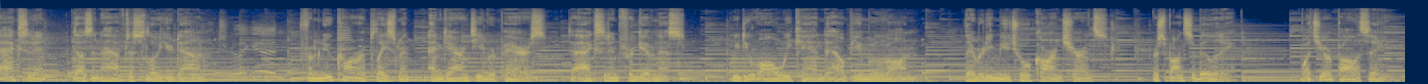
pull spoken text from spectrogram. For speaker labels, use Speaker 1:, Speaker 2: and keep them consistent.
Speaker 1: accident doesn't have to slow you down. From new car replacement and guaranteed repairs to accident forgiveness, we do all we can to help you move on. Liberty Mutual Car Insurance. Responsibility. What's your policy?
